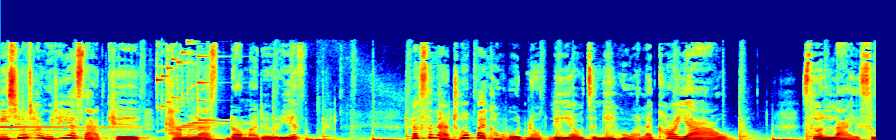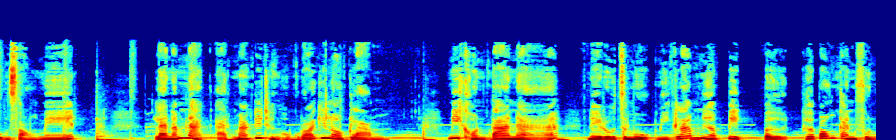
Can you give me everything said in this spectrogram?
มีชื่อทางวิทยาศาสตร์คือ Camelus dromadaris ลักษณะทั่วไปของอูฐโหนกเดียวจะมีหัวและคอยาว ส่วนไหล่สูง 2 เมตร และน้ำหนักอาจมากได้ถึง 600 กิโลกรัม มีขนตาหนา ในรูจมูกมีกล้ามเนื้อปิดเปิดเพื่อป้องกันฝุ่น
